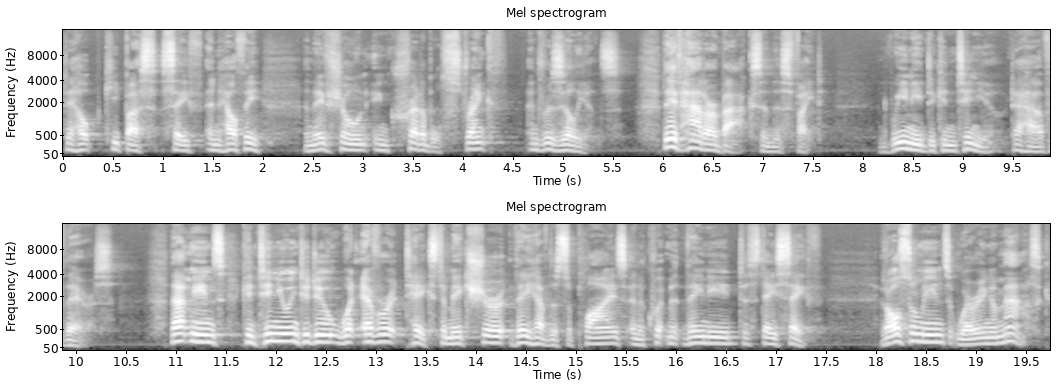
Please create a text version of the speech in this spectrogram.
to help keep us safe and healthy, and they've shown incredible strength and resilience. They've had our backs in this fight and we need to continue to have theirs. That means continuing to do whatever it takes to make sure they have the supplies and equipment they need to stay safe. It also means wearing a mask,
